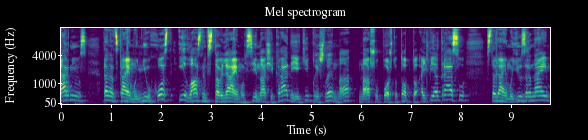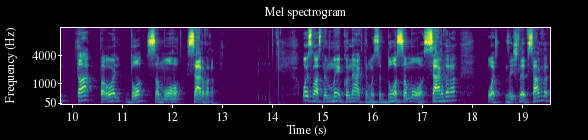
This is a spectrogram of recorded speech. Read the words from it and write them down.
Termius, де натискаємо New Host і, власне, вставляємо всі наші креди, які прийшли на нашу пошту. Тобто IP-адресу, вставляємо юзернейм та пароль до самого сервера. Ось, власне, ми конектимося до самого сервера. Ось, зайшли в сервер,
